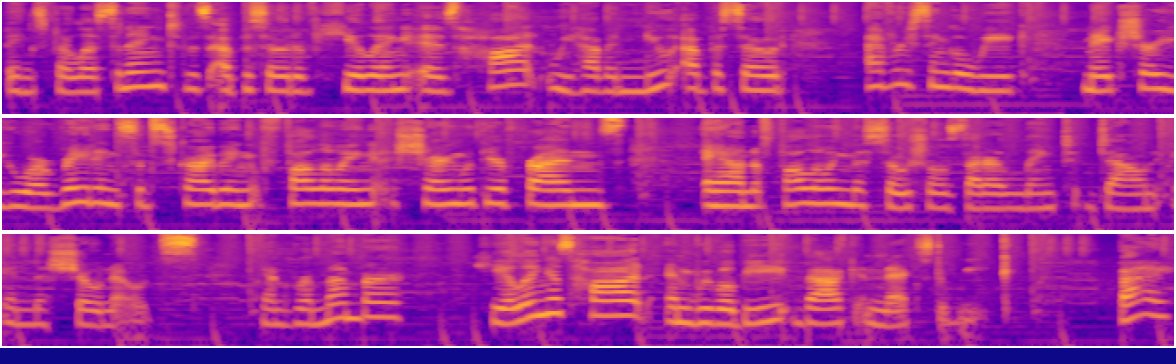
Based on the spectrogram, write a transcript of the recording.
Thanks for listening to this episode of Healing is Hot. We have a new episode every single week. Make sure you are rating, subscribing, following, sharing with your friends, and following the socials that are linked down in the show notes. And remember, healing is hot, and we will be back next week. Bye.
